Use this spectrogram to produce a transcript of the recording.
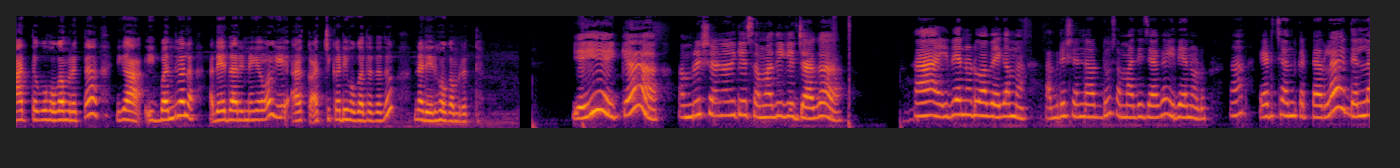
ಆಯ್ತು ತಗೋ ಹೋಗಮೃತ. ಈಗ ಈಗ ಬಂದ್ವಲ್ಲ ಅದೇ ದಾರಿನಾಗೆ ಹೋಗಿ ಅಚ್ಚಿ ಕಡೆ ಹೋಗೋದದು ನಡೀರಿ ಹೋಗಮೃತ. ಎಲ್ಲಿ ಐತಾ ಅಂಬರೀಷ್ ಅಣ್ಣನಿಗೆ ಸಮಾಧಿಗೆ ಜಾಗ? ಹಾ ಇದೆ ನೋಡುವ ಬೇಗಮ್ಮ ಅಂಬರೀಷ್ ಅಣ್ಣವ್ರದ್ದು ಸಮಾಧಿ ಜಾಗ ಇದೆ ನೋಡು. ಹಾ ಎರಡು ಚಂದ ಕಟ್ಟಾರಲ್ಲ ಇದೆಲ್ಲ?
